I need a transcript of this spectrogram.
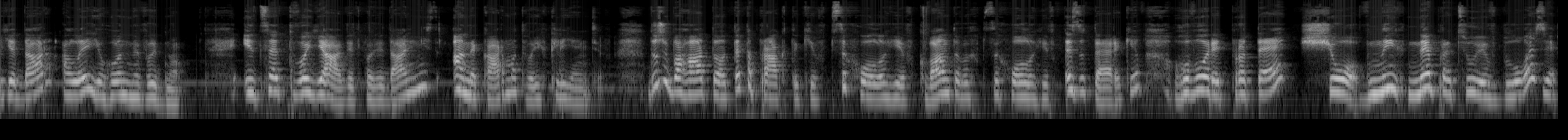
Є дар, але його не видно. І це твоя відповідальність, а не карма твоїх клієнтів. Дуже багато тета-практиків, психологів, квантових психологів, езотериків говорять про те, що в них не працює в блозі,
